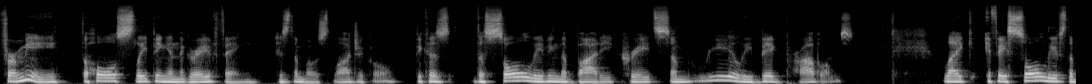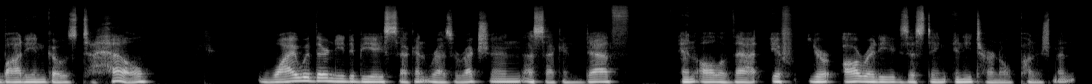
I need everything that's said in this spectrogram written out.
For me, the whole sleeping in the grave thing is the most logical because the soul leaving the body creates some really big problems. Like if a soul leaves the body and goes to hell, why would there need to be a second resurrection, a second death, and all of that if you're already existing in eternal punishment.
